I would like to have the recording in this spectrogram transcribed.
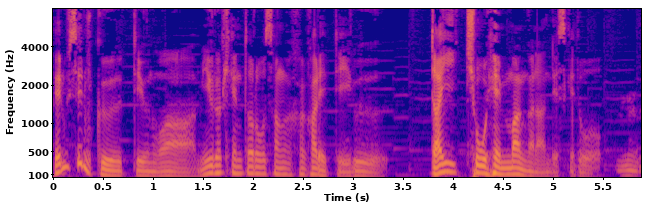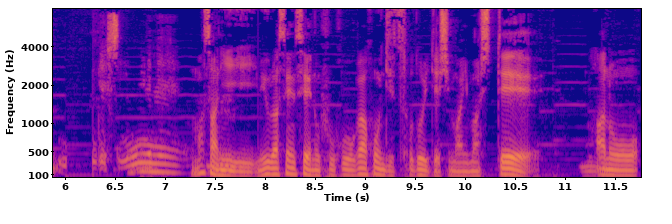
ベルセルクっていうのは三浦健太郎さんが書かれている大長編漫画なんですけど、うんですね。まさに三浦先生の訃報が本日届いてしまいまして、あの、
